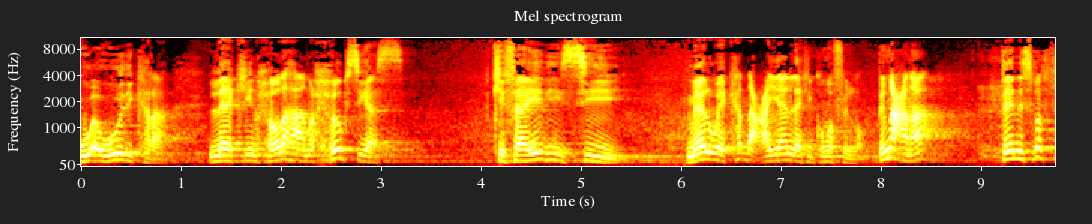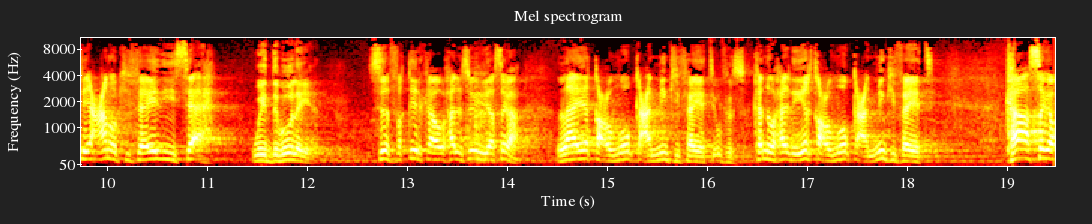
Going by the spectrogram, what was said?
wuu awoodi karaa. Laakiin xoolaha ama xoogsigaas kifaayadiisii meel way ka dhacayaan laakiin kuma filno. Bimacnaa dee nisbe fiican oo kifaayadiisa ah way daboolayaan. Sida faqiirkaa waxaa la soo yidhi asaga laa yaqacu mowqican min kifaayati u fiirso. Kana waxa la yaqacu mowqican min kifaayati. Kaa asaga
